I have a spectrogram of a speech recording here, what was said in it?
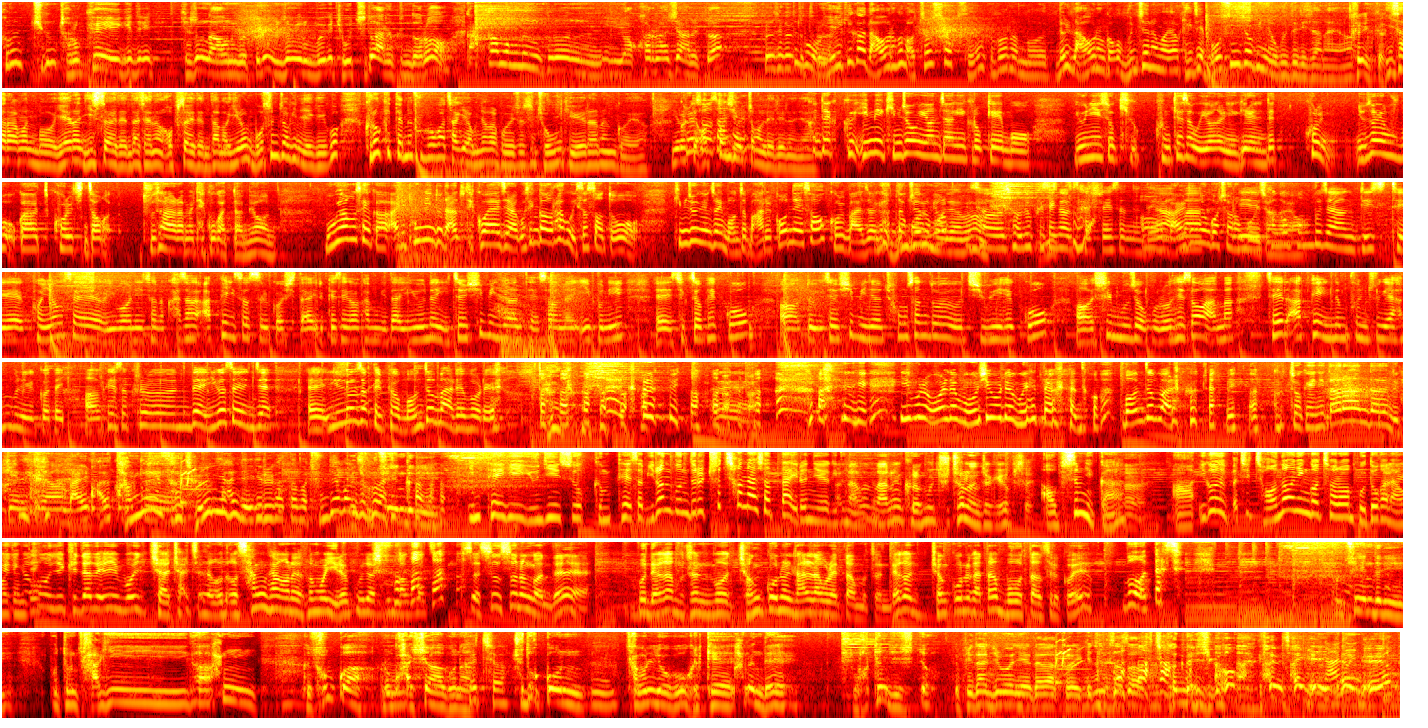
저는 지금 저렇게 얘기들이 계속 나오는 것들은 윤석열 후보에게 좋지도 않을 뿐더러 깎아먹는 그런 역할을 하지 않을까 그런 생각도 뭐 들어요. 얘기가 나오는 건 어쩔 수 없어요. 그거는 뭐 늘 나오는 거고 문제는 뭐냐 굉장히 모순적인 요구들이잖아요. 그러니까. 이 사람은 뭐 얘는 있어야 된다, 쟤는 없어야 된다, 막 이런 모순적인 얘기고 그렇기 때문에 후보가 자기 역량을 보여줄 수 좋은 기회라는 거예요. 이럴 때 어떤 결정을 내리느냐. 근데 그 이미 김종 위원장이 그렇게 뭐 윤희숙, 기- 금태섭 의원을 얘기를 했는데 그걸 윤석열 후보가 그걸 진짜 두 사람을 데리고 갔다면 모양새가 아니 본인도 나도 데리고 와야지라고 생각을 하고 있었어도 김종 위원장이 먼저 말을 꺼내서 그걸 만약에 한다고 문제는 하면 뭐냐면 저, 저도 그 생각 사실 했었는데요. 어, 말 아마 듣는 것처럼 이 보이잖아요. 선거본부장 리스트에 권영세 의원이 저는 가장 앞에 있었을 것이다 이렇게 생각합니다. 이유는 2012년 대선은 이분이 예, 직접 했고 어, 또 2012년 총선도 지휘했고 어, 실무적으로 해서 아마 제일 앞에 있는 분 중에 한 분일 거다. 어, 그래서 그런데 이것을 이제 예, 이준석 대표가 먼저 말해버려요. 그러면 네. 아니 이분을 원래 모시오려고 했다가도 먼저 말하고 나면 그렇죠 괜히 따라한다는 느낌 그냥 말 아유, 당내에서 조용히 할 얘기를 갖다가 중계 방송을 하니까. 정치인들이 임태희, 윤희숙, 금태섭 이런 분들을 추천하셨다 이런 이야기도 나오고 나는 그런 거 추천한 적이 없어요. 아, 없습니까? 어. 아 이건 마치 전원인 것처럼 보도가 그러니까 나오던데 뭐 이제 기자들이 뭐 자, 자, 자, 어, 어, 상상을 해서 뭐 이랬고 저랬고 막, 막 쓰, 쓰, 쓰는 건데 뭐 내가 무슨 뭐 정권을 달라고 그랬다 무슨 내가 정권을 갖다가 뭐 어디다 쓸 거예요? 뭐 어따 정치인들이 보통 자기가 한 그 성과로 과시하거나 그렇죠. 주도권 잡으려고 그렇게 하는데 허튼 짓이죠. 그 비단 주머니에다가 그렇게 줄 써서 건네시고 그다음에 자기가 얘기하는 거예요?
